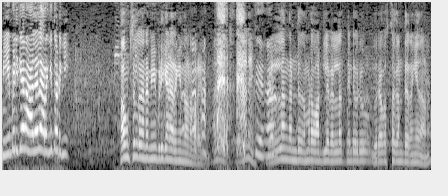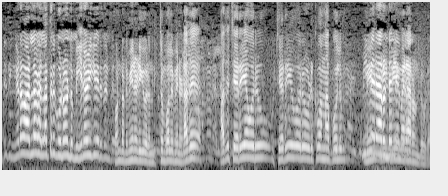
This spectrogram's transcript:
മീൻ പിടിക്കാൻ ആളുകൾ ഇറങ്ങി തുടങ്ങി. കൗൺസിലർ തന്നെ മീൻ പിടിക്കാൻ ഇറങ്ങിയെന്നാണ് പറയുന്നത്. അല്ലേ? ഞാനേ വെള്ളം കണ്ട് നമ്മുടെ വാർഡിലെ വെള്ളത്തിന്റെ ഒരു ദുരവസ്ഥ കണ്ട് ഇറങ്ങിയതാണ്. നിങ്ങളുടെ വാർഡിലെ വെള്ളത്തിന് ഗുണമുണ്ട്. മീൻ ഒഴുകി വരുന്നുണ്ട്. കൊണ്ടുണ്ട് മീനൊഴുകി ഒഴുകി വരുന്നു ഇഷ്ടംപോലെ മീനുണ്ട്. അത് അത് ചെറിയ ഒരു ചെറിയ ഒരു ഒഴുക്ക് വന്നാൽ പോലും മീൻ വരാറുണ്ടല്ലേ മീൻ വരാറുണ്ട് ഇവിടെ.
